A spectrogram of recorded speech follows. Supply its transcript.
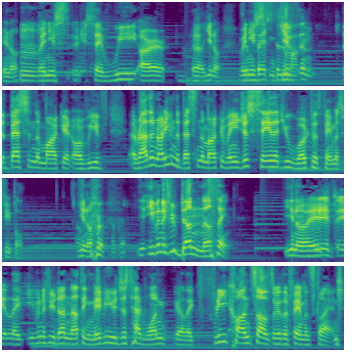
you know mm. when you when you say we are uh, you know when the you give the them the best in the market or we've uh, rather not even the best in the market when you just say that you worked with famous people okay. you know okay. even if you've done nothing you know it, it, it, like even if you've done nothing maybe you just had one uh, like free consult with a famous client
